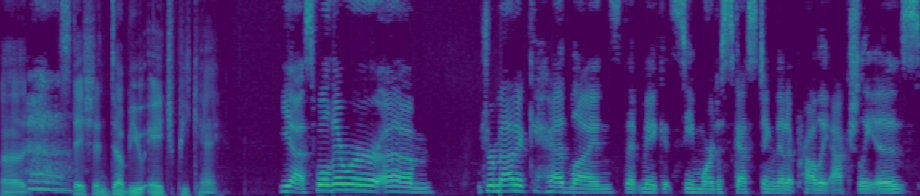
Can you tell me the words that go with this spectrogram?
uh, station WHPK. Yes. Well, there were um, dramatic headlines that make it seem more disgusting than it probably actually is.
